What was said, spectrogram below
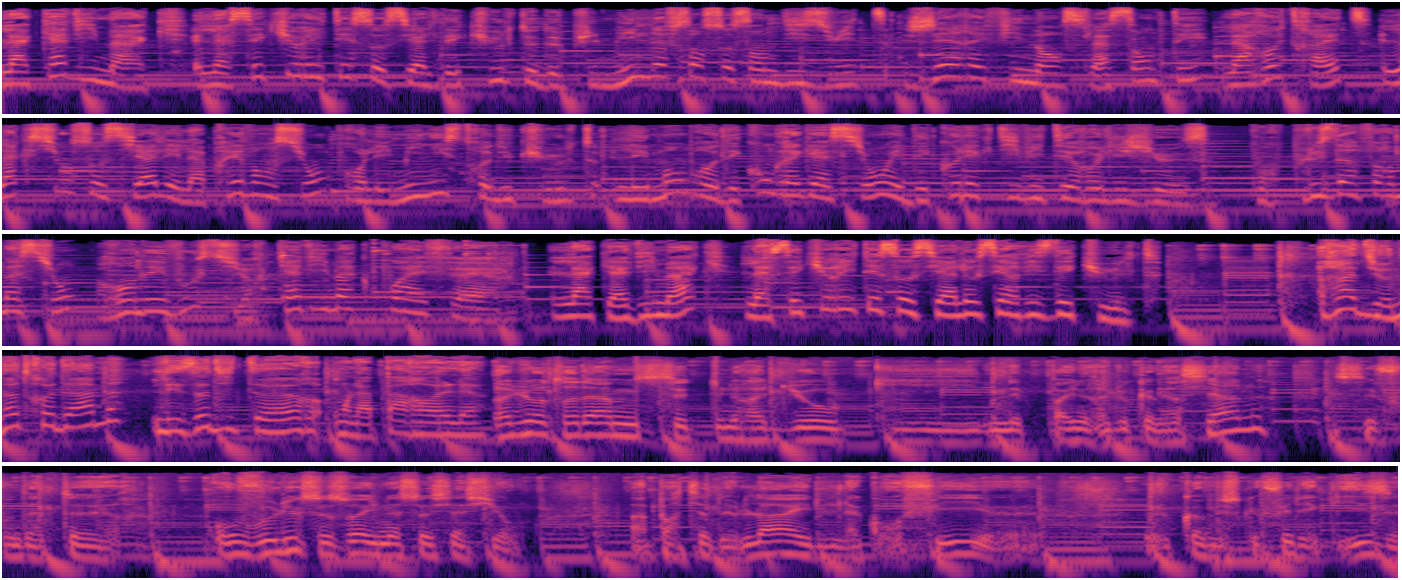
La CAVIMAC, la sécurité sociale des cultes depuis 1978, gère et finance la santé, la retraite, l'action sociale et la prévention pour les ministres du culte, les membres des congrégations et des collectivités religieuses. Pour plus d'informations, rendez-vous sur cavimac.fr. La CAVIMAC, la sécurité sociale au service des cultes. Radio Notre-Dame, les auditeurs ont la parole. Radio Notre-Dame, c'est une radio qui n'est pas une radio commerciale. Ses fondateurs ont voulu que ce soit une association. À partir de là, il la confie, comme ce que fait l'Église,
